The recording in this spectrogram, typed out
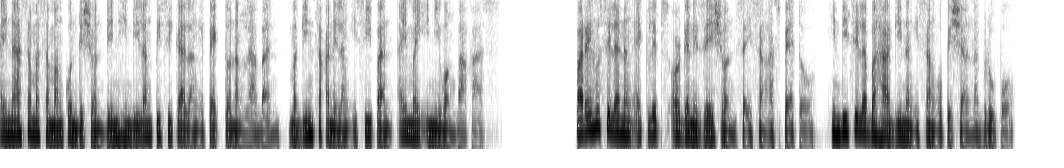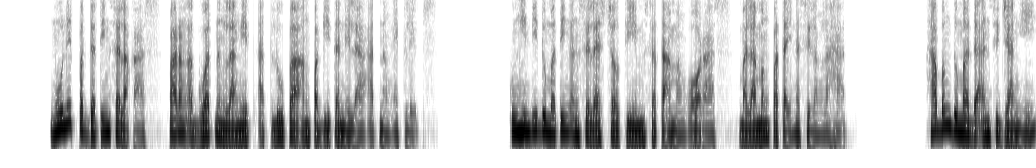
ay nasa masamang kondisyon din hindi lang pisikal ang epekto ng laban, maging sa kanilang isipan ay may iniwang bakas. Pareho sila ng Eclipse Organization sa isang aspeto, hindi sila bahagi ng isang opisyal na grupo. Ngunit pagdating sa lakas, parang agwat ng langit at lupa ang pagitan nila at ng eclipse. Kung hindi dumating ang celestial team sa tamang oras, malamang patay na silang lahat. Habang dumadaan si Jiang Yi,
